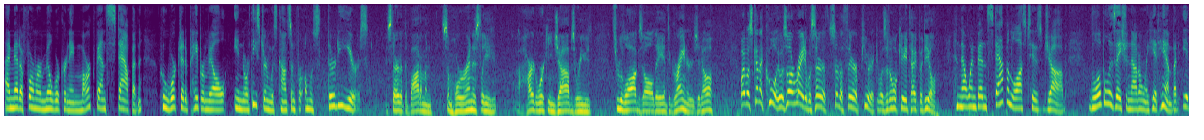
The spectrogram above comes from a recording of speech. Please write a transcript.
I met a former mill worker named Mark Van Stappen who worked at a paper mill in northeastern Wisconsin for almost 30 years. I started at the bottom on some horrendously uh, hardworking jobs where you threw logs all day into grinders, you know. But it was kind of cool. It was all right. It was sort of, sort of therapeutic. It was an okay type of deal. Now, when Van Stappen lost his job, globalization not only hit him, but it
